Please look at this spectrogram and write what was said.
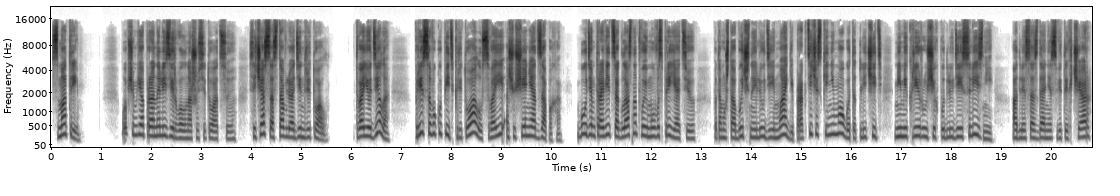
«Смотри. В общем, я проанализировал нашу ситуацию. Сейчас составлю один ритуал. Твое дело — присовокупить к ритуалу свои ощущения от запаха. Будем травить согласно твоему восприятию, потому что обычные люди и маги практически не могут отличить мимикрирующих под людей слизней, а для создания святых чар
